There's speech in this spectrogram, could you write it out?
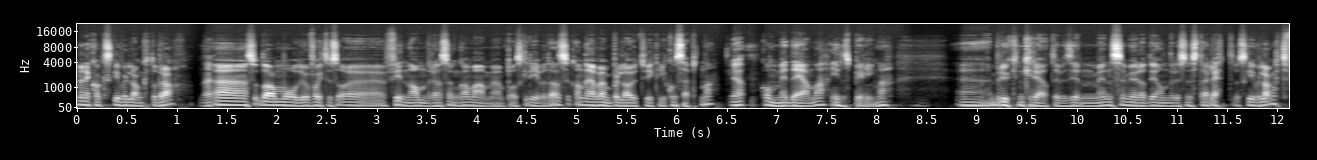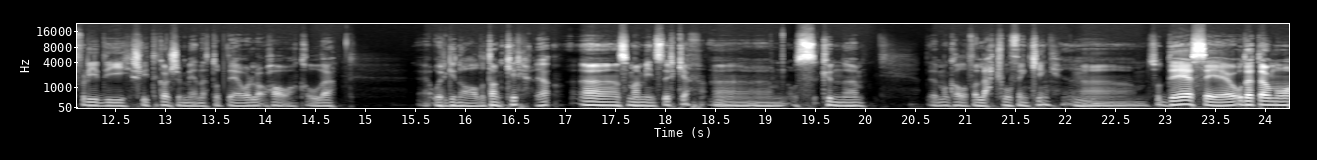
men jeg kan ikke skrive langt og bra. Så da må du jo faktisk finne andre som kan være med på å skrive det. Så kan jeg for da utvikle konseptene. Ja. Komme med ideene, innspillene. Eh, bruke den kreative siden min, som gjør at de andre syns det er lettere å skrive langt. Fordi de sliter kanskje med nettopp det å la, ha, kalle det eh, originale tanker, Ja. eh, som er min styrke. Eh, og kunne det man kaller for lateral thinking. Mm. Eh, så det ser jeg jo, og dette er jo nå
